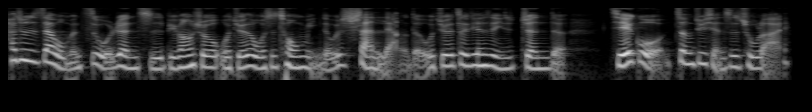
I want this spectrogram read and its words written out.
它就是在我们自我认知，比方说，我觉得我是聪明的，我是善良的，我觉得这件事情是真的。结果证据显示出来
